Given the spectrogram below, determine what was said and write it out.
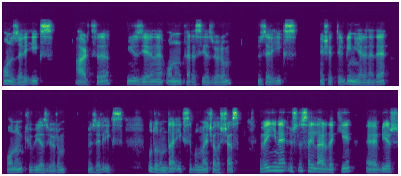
10 üzeri x artı 100 yerine 10'un karesi yazıyorum. Üzeri x eşittir 1000 yerine de 10'un kübü yazıyorum. Üzeri x. Bu durumda x'i bulmaya çalışacağız. Ve yine üslü sayılardaki bir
